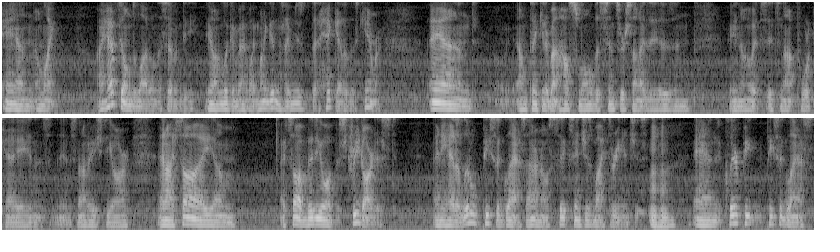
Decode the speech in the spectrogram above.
and I'm like, I have filmed a lot on the 7D. You know, I'm looking back like, my goodness, I've used the heck out of this camera, and I'm thinking about how small the sensor size is, and you know, it's it's not 4K and it's it's not HDR, and I saw a um, I saw a video of a street artist, and he had a little piece of glass, I don't know, six inches by three inches. Hmm and clear pe- piece of glass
